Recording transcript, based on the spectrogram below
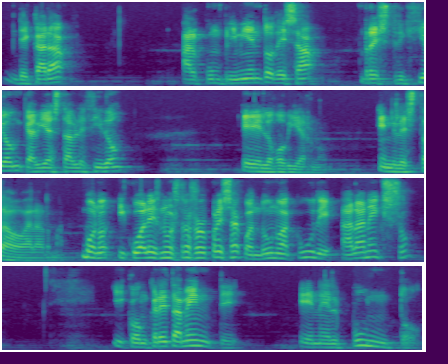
de cara al cumplimiento de esa restricción que había establecido el gobierno en el estado de alarma. Bueno, ¿y cuál es nuestra sorpresa cuando uno acude al anexo y concretamente en el punto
